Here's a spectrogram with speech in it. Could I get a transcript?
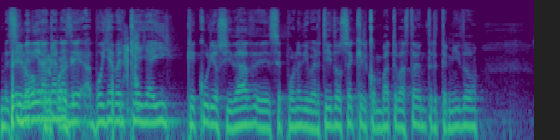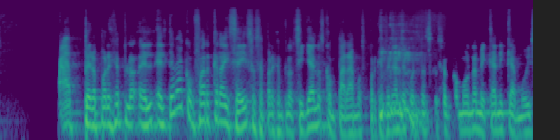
Pero- me dieran ganas de, "Ah, voy a ver qué hay ahí, qué curiosidad, eh, se pone divertido, sé que el combate va a estar entretenido. Ah, pero por ejemplo, el, el tema con Far Cry 6, o sea, por ejemplo, si ya los comparamos, porque al final de cuentas son como una mecánica muy,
